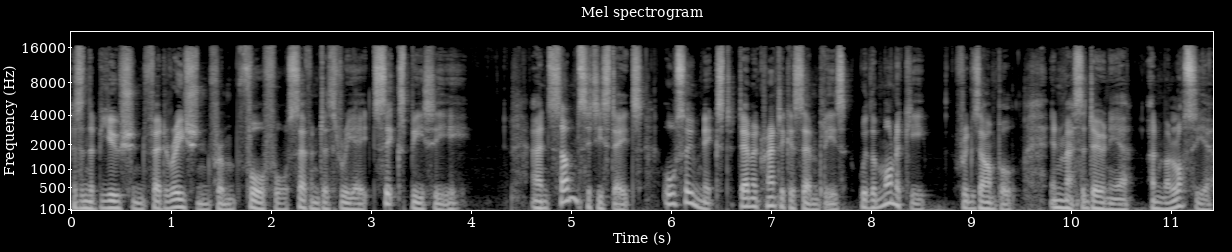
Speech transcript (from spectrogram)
as in the Boeotian Federation from 447 to 386 BCE. and some city states also mixed democratic assemblies with a monarchy, for example, in Macedonia and Molossia.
